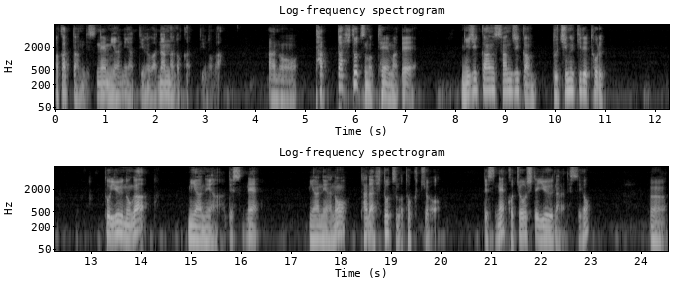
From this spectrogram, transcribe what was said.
分かったんですね。ミヤネ屋っていうのが何なのかっていうのが。あの、たった一つのテーマで、2時間3時間ぶち抜きで撮る。というのが、ミヤネ屋ですね。ミヤネ屋のただ一つの特徴。ですね。誇張して言うならですよ。うん。まあ、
